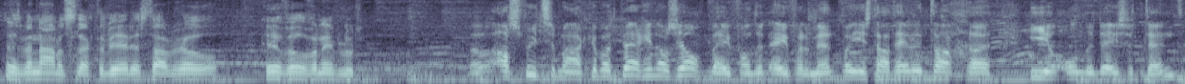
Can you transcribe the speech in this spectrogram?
Dus met name het slechte weer is daar wel heel veel van invloed. Als fietsenmaker, wat krijg je nou zelf mee van dit evenement? Want je staat de hele dag eh, hier onder deze tent.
